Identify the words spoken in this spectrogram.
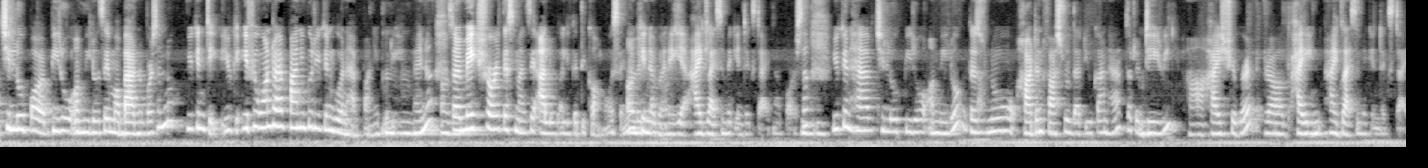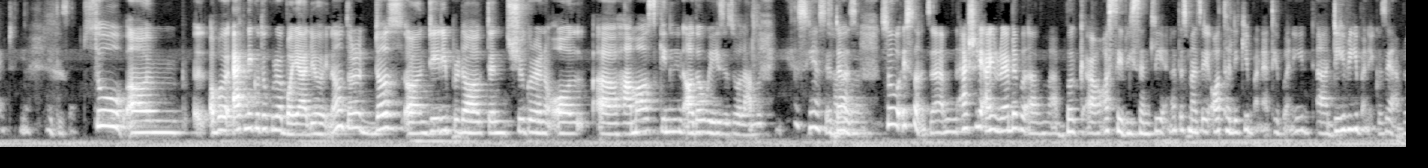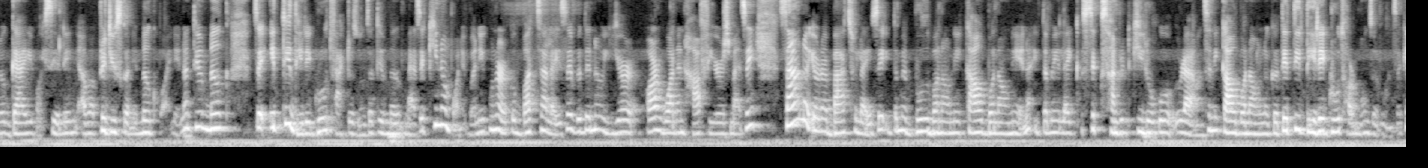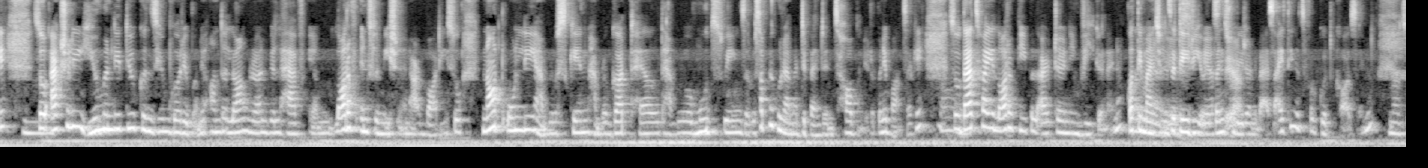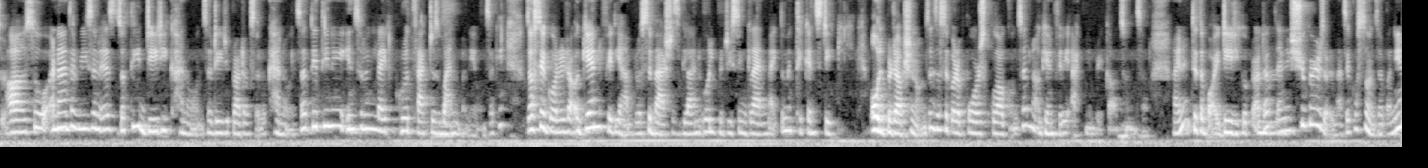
चिल्लो प पिरो अमिलो चाहिँ म बार्नुपर्छ no you can take you if you want to have panipuri you can go and have panipuri होइन तर मेक स्योर त्यसमा चाहिँ आलु अलिकति कम होस् होइन किनभने या हाई ग्लाइसेमिक इन्डेक्स डाइटमा पर्छ यु क्यान हेभ चिल्लो पिरो अमिलो there's no hard and fast rule that you can have that dairy uh, high sugar high high glycemic index diet so um अब एक्नेको त कुरा भइहाल्यो होइन तर does dairy product and sugar and all harm our skin in other ways is well हाम्रो Yes, yes, it does. So यस्तो हुन्छ actually I read a book अस्ति रिसेन्टली होइन त्यसमा चाहिँ अथरले के भनेको थियो भने डेरी भनेको चाहिँ हाम्रो गाई भैँसीहरूले अब प्रड्युस गर्ने मिल्क भयो होइन। त्यो मिल्क चाहिँ यति धेरै ग्रोथ फ्याक्टर्स हुन्छ त्यो मिल्कमा चाहिँ। किन भन्यो भने उनीहरूको बच्चालाई चाहिँ within a year or one and half इयर्समा चाहिँ सानो एउटा बाछुलाई चाहिँ एकदमै बुल बनाउने काउ बनाउने होइन एकदमै लाइक सिक्स हन्ड्रेड किलोको एउटा हुन्छ नि काउ बनाउनको त्यति धेरै ग्रोथ हर्मोन्सहरू हुन्छ कि। सो एक्चुली ह्युमनले त्यो कन्ज्युम गर्यो भने on the long run will have lot of inflammation in our body so not only हाम्रो स्किन हाम्रो गट हेल्थ हाम्रो मुड स्विङ्सहरू सबै कुरामा डिपेन्डेन्ट छ भनेर पनि भन्छ कि so that's why lot of people are turning vegan होइन कति मान्छेले चाहिँ डेरीहरू पनि छोडिरहनु भएको छ I think it's for good cause होइन सो अनदर रिजन इज जति डेरी खानुहुन्छ डेरी प्रडक्ट्सहरू खानुहुन्छ त्यति नै insulin like growth factors one भन्ने हुन्छ कि जसले गरेर अगेन फेरि हाम्रो सिबासिस ग्ल्यान्ड ओइल प्रड्युसिङ ग्ल्यान्डमा एकदमै thick and sticky oil production हुन्छ जसले गर्दा पोर्स क्लक हुन्छ न अगेन फेरि एक्ने ब्रेकआउट्स हुन्छ होइन? त्यो त भयो डेरीको प्रडक्ट अनि सुगर्सहरूमा चाहिँ कस्तो हुन्छ भने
